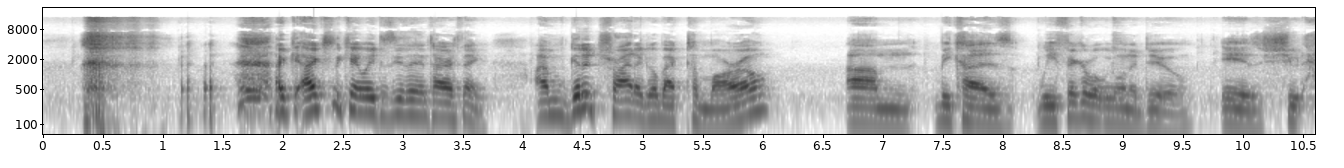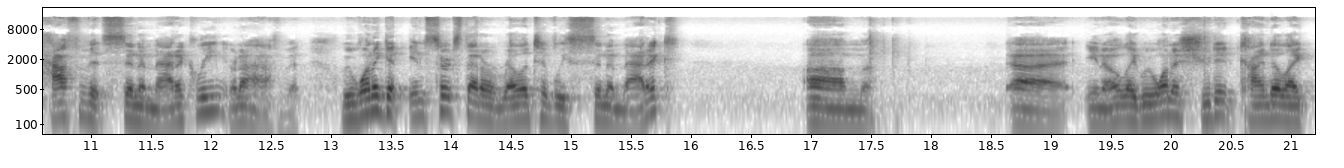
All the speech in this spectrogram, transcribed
I actually can't wait to see the entire thing. I'm gonna try to go back tomorrow um, because we figured what we want to do is shoot half of it cinematically, or not half of it. We want to get inserts that are relatively cinematic. Um, uh, you know, like we want to shoot it kind of like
